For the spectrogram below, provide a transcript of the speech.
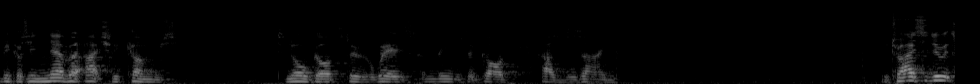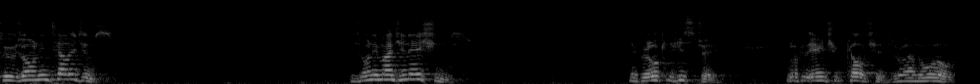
because he never actually comes to know God through the ways and means that God has designed. He tries to do it through his own intelligence, his own imaginations. If we look at history, look at the ancient cultures around the world,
